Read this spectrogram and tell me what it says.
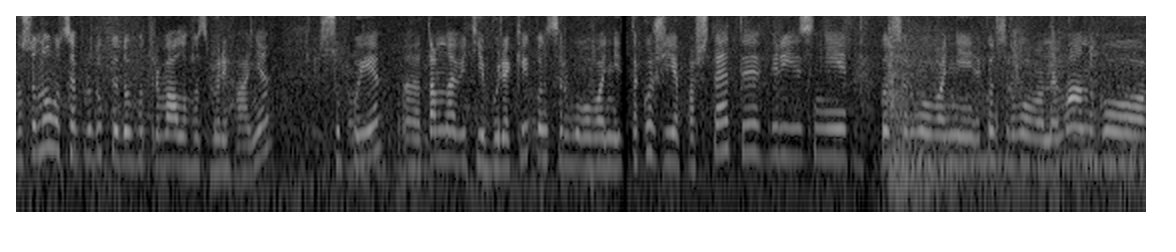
В основному це продукти довготривалого зберігання, супи. е, Там навіть є буряки консервовані. Також є паштети різні, консервовані, консервоване манго,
